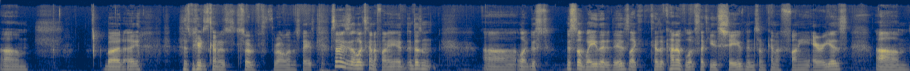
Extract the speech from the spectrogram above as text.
Um, but I, his beard is kind of sort of thrown on his face. For some reason, it looks kind of funny. It, it doesn't, uh, like just, just the way that it is, like, because it kind of looks like he's shaved in some kind of funny areas um,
